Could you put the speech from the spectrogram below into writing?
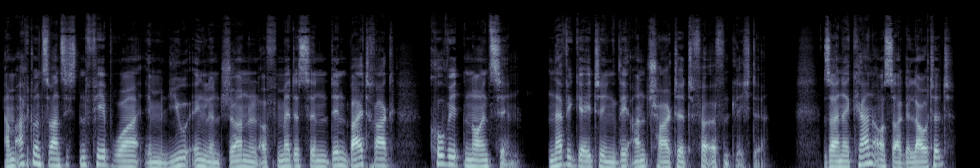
am 28. Februar im New England Journal of Medicine den Beitrag Covid-19 Navigating the Uncharted veröffentlichte. Seine Kernaussage lautet,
